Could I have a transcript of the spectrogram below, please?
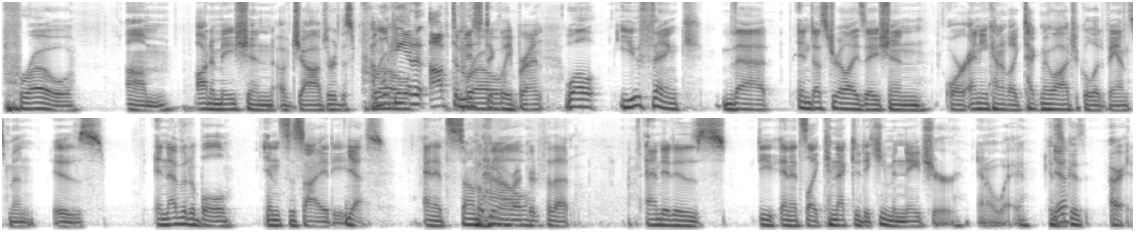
pro um, automation of jobs or this pro. I'm looking at it optimistically, pro- Brent. Well, you think that industrialization or any kind of like technological advancement is inevitable in society. Yes. And it's Put me somehow on record for that. and it is do- and it's like connected to human nature in a way because Yeah. all right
